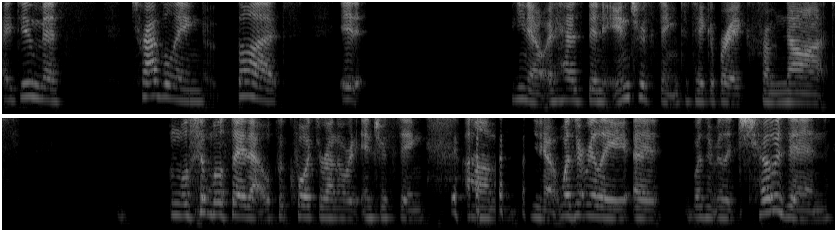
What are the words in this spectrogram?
i do miss traveling but it you know it has been interesting to take a break from not we'll, we'll say that we'll put quotes around the word interesting um you know it wasn't really a wasn't really chosen,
